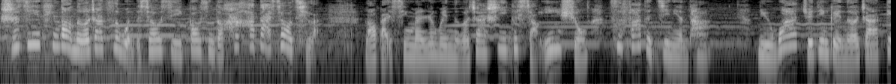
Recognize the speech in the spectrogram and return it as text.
石矶听到哪吒自刎的消息，高兴得哈哈大笑起来。老百姓们认为哪吒是一个小英雄，自发地纪念他。女娲决定给哪吒第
